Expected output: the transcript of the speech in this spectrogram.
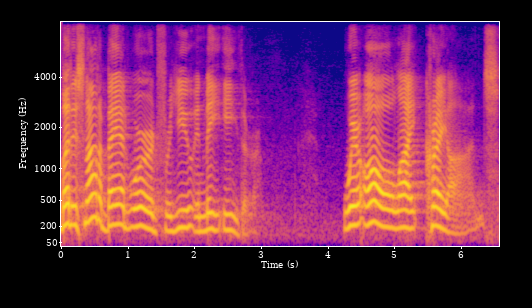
But it's not a bad word for you and me either. We're all like crayons.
